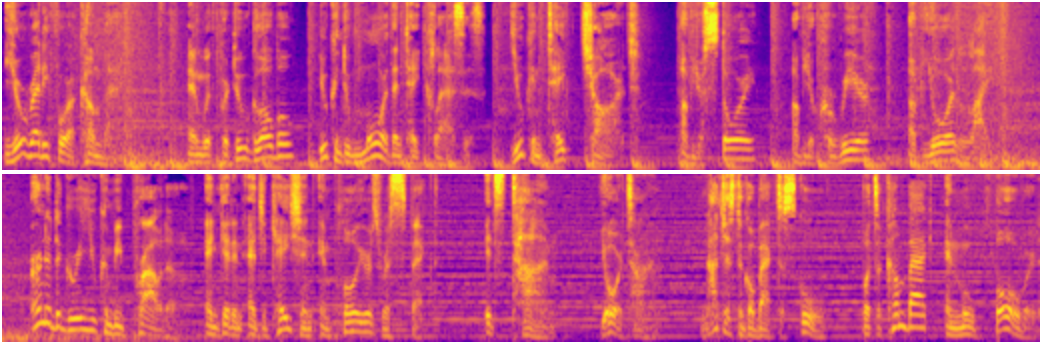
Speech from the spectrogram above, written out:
You're ready for a comeback. And with Purdue Global, you can do more than take classes. You can take charge of your story, of your career, of your life. Earn a degree you can be proud of and get an education employers respect. It's time, your time, not just to go back to school, but to come back and move forward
